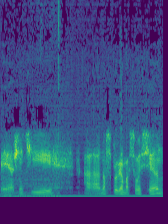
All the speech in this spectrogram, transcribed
É, a gente a nossa programação esse ano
